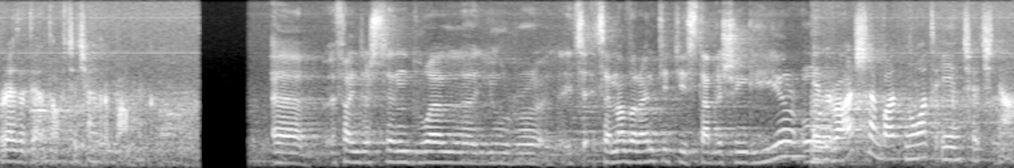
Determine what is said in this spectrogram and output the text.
resident of Chechen Republic. Uh, if I understand well, uh, uh, it's, it's, another entity establishing here? Or? In Russia, but not in Chechnya.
